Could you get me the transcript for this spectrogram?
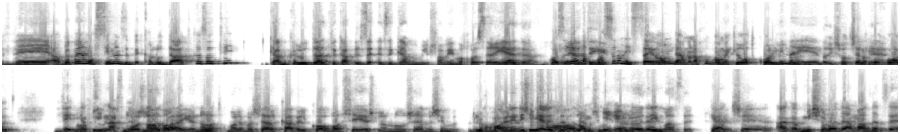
והרבה פעמים עושים את זה בקלות דעת כזאתי. גם קלות דעת וגם זה, זה גם לפעמים מחוסר ידע. חוסר ידע, חוסר ניסיון גם, אנחנו כבר מכירות כל מיני כן. דרישות של כן. לקוחות. כשאנחנו יושבות. רעיונות, כמו למשל כבל קוברה שיש לנו, שאנשים, נכון, אנשים לא, לא, לא מכירים לא יודעים מה זה. כן, שאגב מי שלא יודע מה זה, זה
